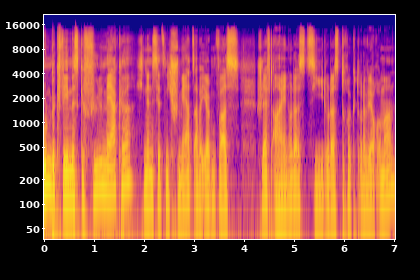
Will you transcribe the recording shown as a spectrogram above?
unbequemes Gefühl merke. Ich nenne es jetzt nicht Schmerz, aber irgendwas schläft ein oder es zieht oder es drückt oder wie auch immer.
